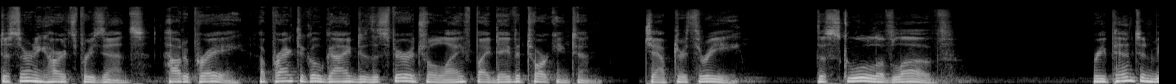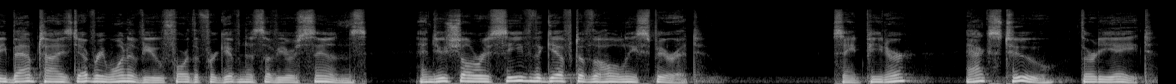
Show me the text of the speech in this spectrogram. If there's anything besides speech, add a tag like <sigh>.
Discerning Hearts presents How to Pray, a practical guide to the spiritual life by David Torkington. Chapter 3 The School of Love. Repent and be baptized, every one of you, for the forgiveness of your sins, and you shall receive the gift of the Holy Spirit. St. Peter, Acts 2 38.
